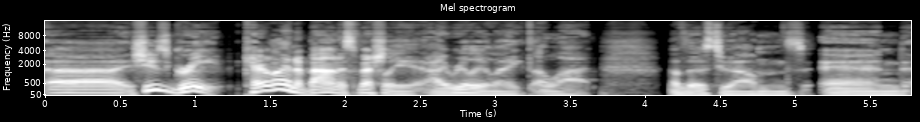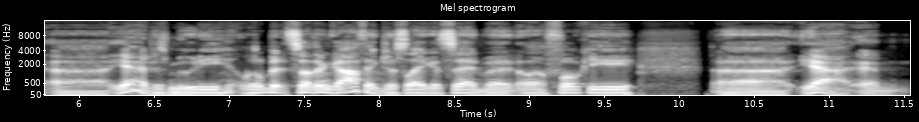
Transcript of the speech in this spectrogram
Uh, she was great. Carolina Bound, especially, I really liked a lot of those two albums. And uh, yeah, just moody, a little bit Southern Gothic, just like it said, but uh, folky. Uh, yeah, and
